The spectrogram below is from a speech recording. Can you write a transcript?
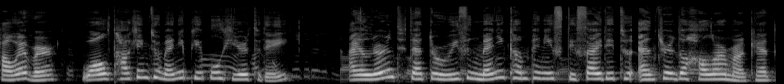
However, while talking to many people here today, I learned that the reason many companies decided to enter the halal market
